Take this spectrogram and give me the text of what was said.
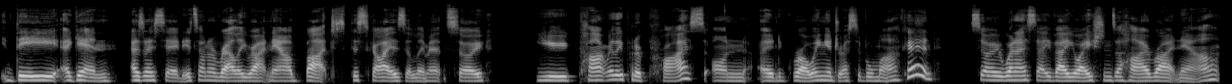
the again, as I said, it's on a rally right now, but the sky is a limit. So you can't really put a price on a growing addressable market. So when I say valuations are high right now,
